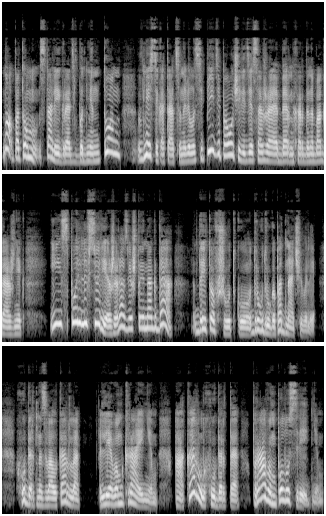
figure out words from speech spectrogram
Но потом стали играть в бадминтон, вместе кататься на велосипеде, по очереди сажая Бернхарда на багажник — и спорили все реже, разве что иногда, да и то в шутку, друг друга подначивали. Хуберт назвал Карла левым крайним, а Карл Хуберта — правым полусредним.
